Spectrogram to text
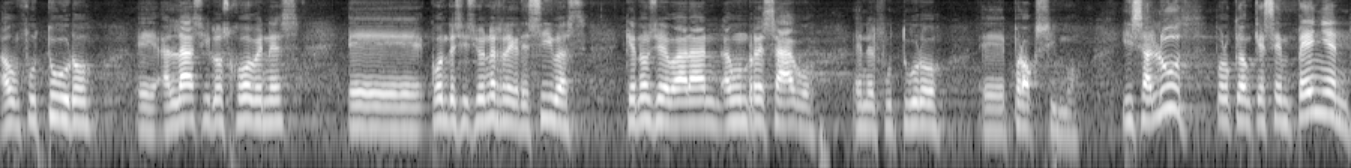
a un futuro, eh, a las y los jóvenes, eh, con decisiones regresivas que nos llevarán a un rezago en el futuro eh, próximo y salud, porque aunque se empeñen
